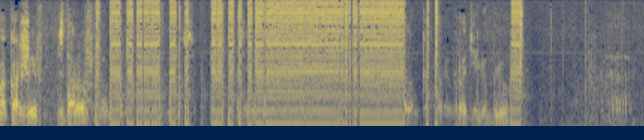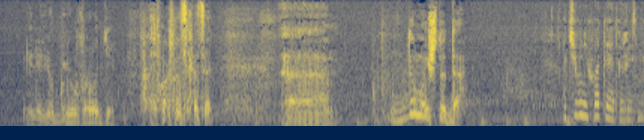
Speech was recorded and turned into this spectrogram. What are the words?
Пока жив, здоров. делом, который вроде люблю. э, Или люблю вроде. Так можно сказать. Э, Думаю, что да. А чего не хватает в жизни?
